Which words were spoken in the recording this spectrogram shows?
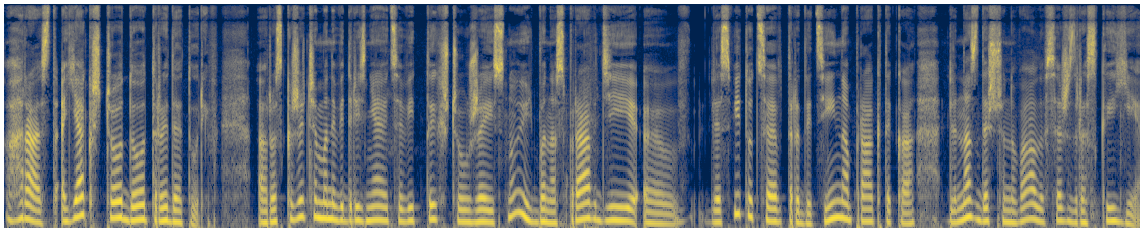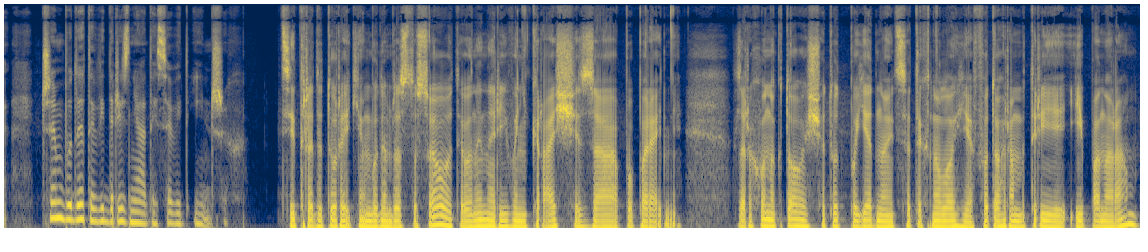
Гаразд, а як щодо 3D-турів? Розкажи, чим вони відрізняються від тих, що вже існують, бо насправді е, для світу це традиційна практика, для нас дещо нова, але все ж зразки є. Чим будете відрізнятися від інших? Ці 3D-тури, які ми будемо застосовувати, вони на рівень кращі за попередні за рахунок того, що тут поєднується технологія фотограметрії і панорам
